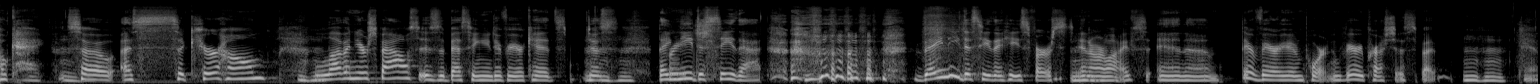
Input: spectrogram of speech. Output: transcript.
okay. Mm-hmm. So a secure home, mm-hmm. loving your spouse is the best thing you can do for your kids. Just mm-hmm. they need to see that. they need to see that he's 1st in our lives, and um, they're very important, very precious. But yeah,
